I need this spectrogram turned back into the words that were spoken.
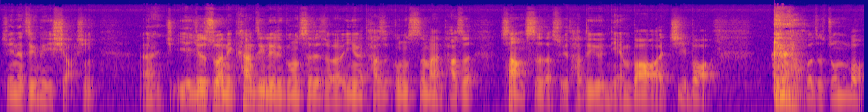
所以呢，这个得小心。嗯，也就是说，你看这类的公司的时候，因为它是公司嘛，它是上市的，所以它都有年报啊、季报 或者中报。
